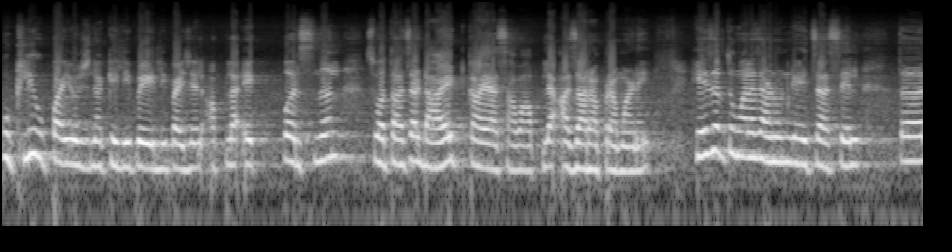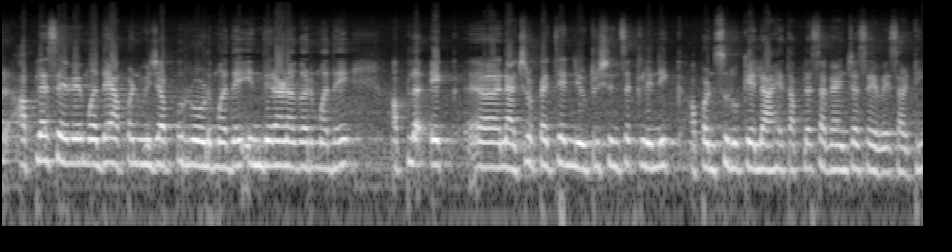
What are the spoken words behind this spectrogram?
कुठली उपाययोजना केली पेली पाहिजे आपला एक पर्सनल स्वतःचा डाएट काय असावा आपल्या आजाराप्रमाणे हे जर तुम्हाला जाणून घ्यायचं असेल तर आपल्या सेवेमध्ये आपण विजापूर रोडमध्ये इंदिरानगरमध्ये आपलं एक नॅचरोपॅथी अँड न्यूट्रिशनचं क्लिनिक आपण सुरू केलं आहेत आपल्या सगळ्यांच्या सेवेसाठी.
